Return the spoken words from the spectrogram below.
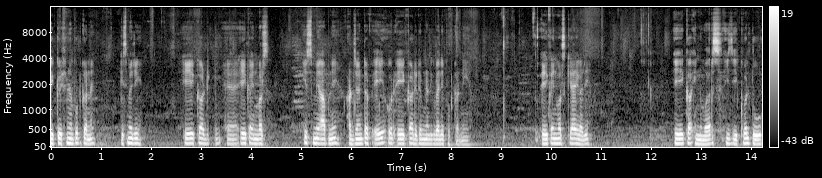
इक्वेशन में पुट करने। किसमें जी? ए का ए का इन्वर्स इसमें आपने अर्जेंट ऑफ़ ए और ए का डिटर्मिनेंट की वैल्यू पुट करनी है। तो ए का इन्वर्स क्या आएगा जी? ए का inverse is equal to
